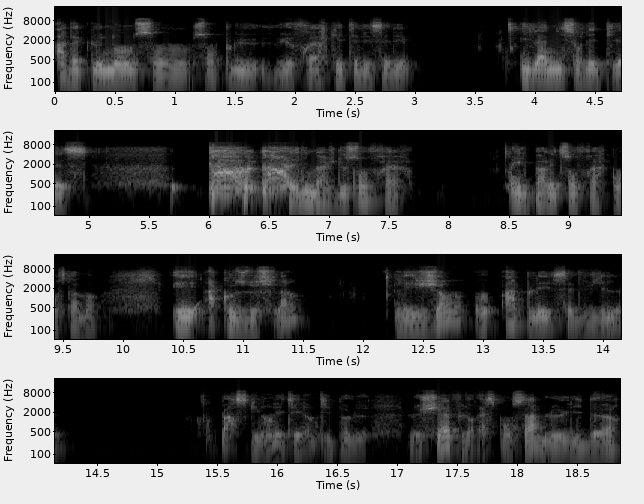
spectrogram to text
avec le nom de son, plus vieux frère qui était décédé. Il a mis sur des pièces l'image de son frère. Il parlait de son frère constamment. Et à cause de cela, les gens ont appelé cette ville, parce qu'il en était un petit peu le, le, chef, le responsable, le leader,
